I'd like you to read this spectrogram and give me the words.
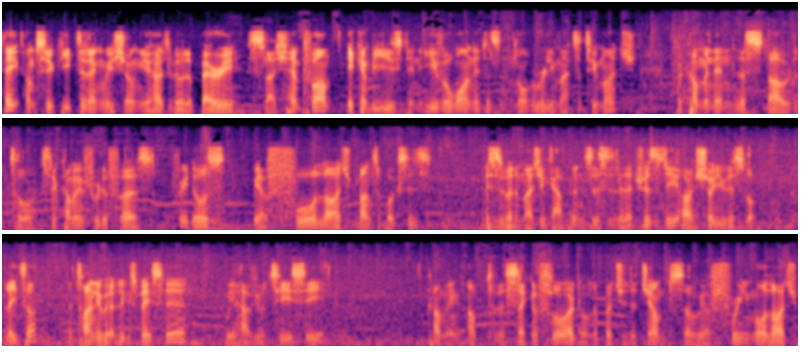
Hey, I'm Tsuki. Today I'm going to be showing you how to build a berry slash hemp farm. It can be used in either one, it does not really matter too much. For coming in, let's start with the tour. So coming through the first three doors, we have four large planter boxes. This is where the magic happens, this is electricity. I'll show you this lot later. A tiny bit of loot space here. We have your TC coming up to the second floor. I don't want to butcher the jump, so we have three more large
